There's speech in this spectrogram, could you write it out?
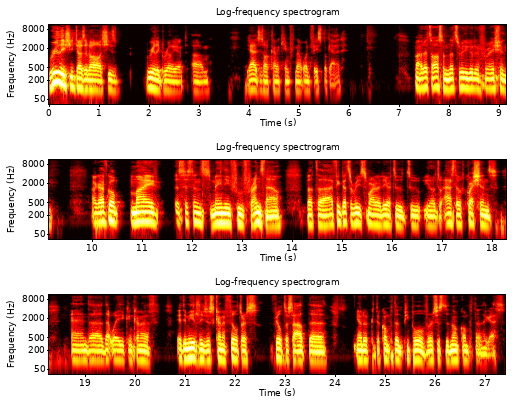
really, she does it all. She's really brilliant. Um, yeah, it just all kind of came from that one Facebook ad. Wow, that's awesome. That's really good information. Like I've got my assistants mainly through friends now but uh, i think that's a really smart idea to to you know to ask those questions and uh, that way you can kind of it immediately just kind of filters filters out the you know the, the competent people versus the non-competent i guess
